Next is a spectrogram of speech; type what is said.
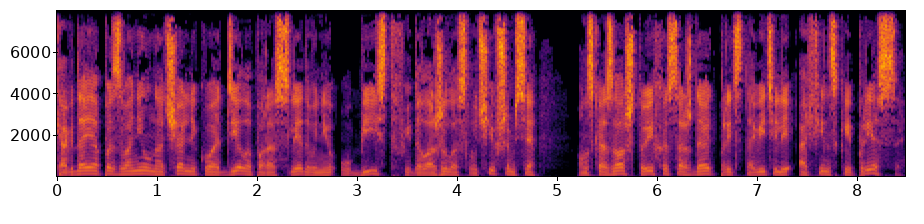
Когда я позвонил начальнику отдела по расследованию убийств и доложил о случившемся, Он сказал, что их осаждают представители афинской прессы,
